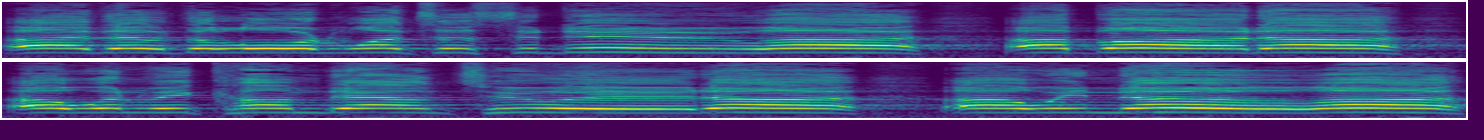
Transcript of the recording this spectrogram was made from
the Lord wants us to do. but when we come down to it, we know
